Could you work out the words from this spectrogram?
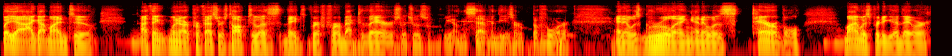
But yeah, I got mine too. I think when our professors talked to us, they'd refer back to theirs, which was you know in the seventies or before, mm-hmm. and it was grueling and it was terrible. Mm-hmm. Mine was pretty good. They were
